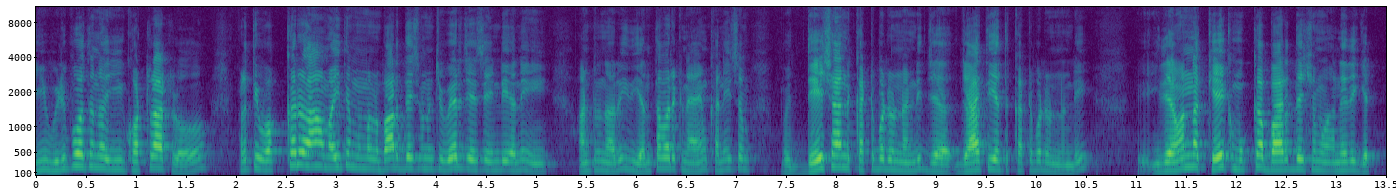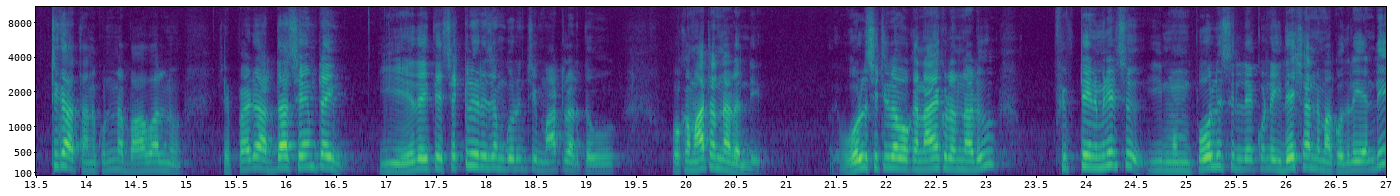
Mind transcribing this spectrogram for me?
ఈ విడిపోతున్న ఈ కొట్లాట్లో ప్రతి ఒక్కరూ "ఆ, అయితే మమ్మల్ని భారతదేశం నుంచి వేరు చేసేయండి అని అంటున్నారు. ఇది ఎంతవరకు న్యాయం? కనీసం దేశాన్ని కట్టుబడి ఉండండి జా- జాతీయత కట్టుబడి ఉండండి. ఇదేమన్నా కేక్ ముక్క భారతదేశం అనేది గట్టిగా తనకున్న భావాలను చెప్పాడు. అట్ ద సేమ్ టైం ఈ ఏదైతే సెక్యులరిజం గురించి మాట్లాడుతూ ఒక మాట అన్నాడండి. ఓల్డ్ సిటీలో ఒక నాయకుడు అన్నాడు ఫిఫ్టీన్ మినిట్స్ ఈ పోలీసులు లేకుండా ఈ దేశాన్ని మాకు వదిలేయండి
